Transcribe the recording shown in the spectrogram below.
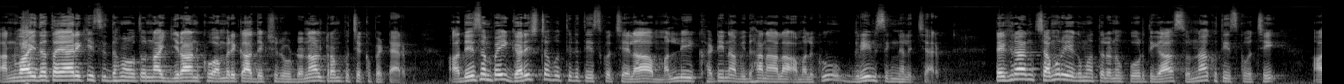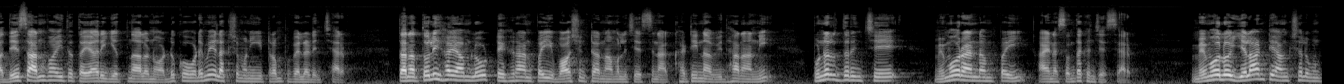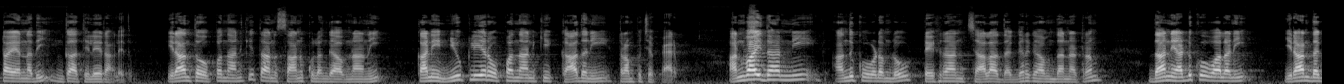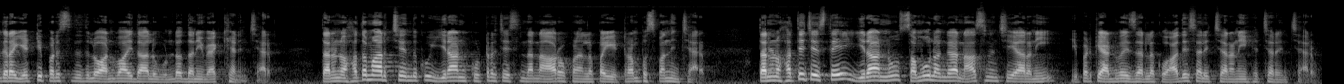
అణ్వాయుధ తయారీకి సిద్ధమవుతున్న ఇరాన్కు అమెరికా అధ్యక్షుడు డొనాల్డ్ ట్రంప్ చెక్కుపెట్టారు. ఆ దేశంపై గరిష్ట ఒత్తిడి తీసుకొచ్చేలా మళ్ళీ కఠిన విధానాల అమలుకు గ్రీన్ సిగ్నల్ ఇచ్చారు. టెహ్రాన్ చమురు ఎగుమతులను పూర్తిగా సున్నాకు తీసుకువచ్చి ఆ దేశ అణ్వాయుధ తయారీ యత్నాలను అడ్డుకోవడమే లక్ష్యమని ట్రంప్ వెల్లడించారు. తన తొలి హయాంలో టెహ్రాన్పై వాషింగ్టన్ అమలు చేసిన కఠిన విధానాన్ని పునరుద్ధరించే మెమోరాండంపై ఆయన సంతకం చేశారు. మెమోలో ఎలాంటి ఆంక్షలు ఉంటాయన్నది ఇంకా తెలియరాలేదు. ఇరాన్తో ఒప్పందానికి తాను సానుకూలంగా ఉన్నానని కానీ న్యూక్లియర్ ఒప్పందానికి కాదని ట్రంప్ చెప్పారు. అణ్వాయుధాన్ని అందుకోవడంలో టెహ్రాన్ చాలా దగ్గరగా ఉందన్న ట్రంప్ దాన్ని అడ్డుకోవాలని ఇరాన్ దగ్గర ఎట్టి పరిస్థితుల్లో అణ్వాయుధాలు ఉండొద్దని వ్యాఖ్యానించారు. తనను హతమార్చేందుకు ఇరాన్ కుట్ర చేసిందన్న ఆరోపణలపై ట్రంప్ స్పందించారు. తనను హత్య చేస్తే ఇరాన్ను సమూలంగా నాశనం చేయాలని ఇప్పటికే అడ్వైజర్లకు ఆదేశాలిచ్చారని హెచ్చరించారు.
